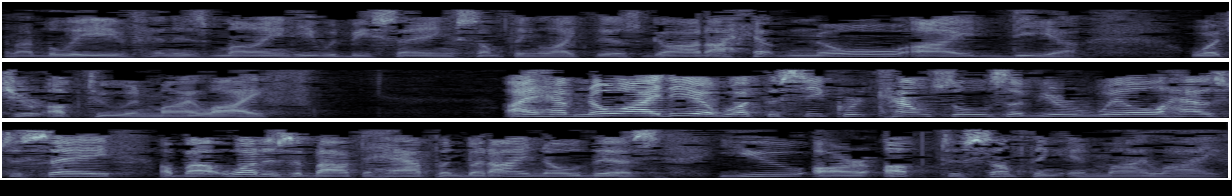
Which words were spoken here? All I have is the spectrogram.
And I believe in his mind he would be saying something like this God, I have no idea what you're up to in my life. I have no idea what the secret counsels of your will has to say about what is about to happen, but I know this. You are up to something in my life.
